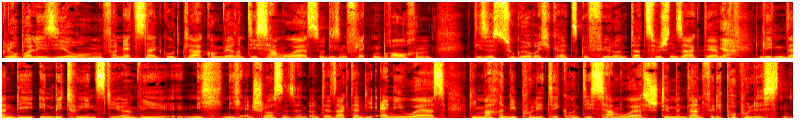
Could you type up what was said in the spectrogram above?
Globalisierung, Vernetztheit gut klarkommen, während die Somewheres so diesen Flecken brauchen, dieses Zugehörigkeitsgefühl. Und dazwischen sagt er, Ja. liegen dann die In-Betweens, die irgendwie nicht, nicht entschlossen sind. Und der sagt dann, die Anywheres, die machen die Politik und die Somewheres stimmen dann für die Populisten.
